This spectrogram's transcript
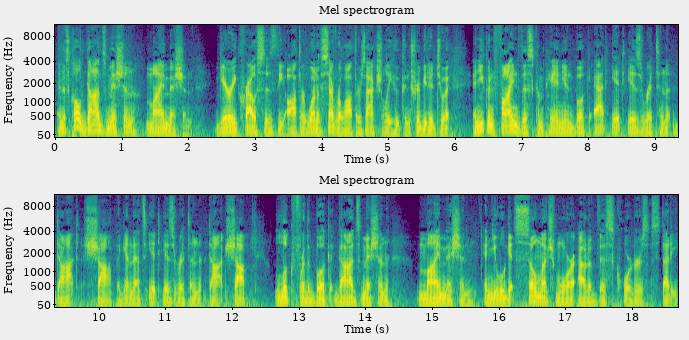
and it's called God's Mission, My Mission. Gary Krause is the author, one of several authors actually who contributed to it. And you can find this companion book at itiswritten.shop. Again, that's itiswritten.shop. Look for the book God's Mission, My Mission, and you will get so much more out of this quarter's study.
